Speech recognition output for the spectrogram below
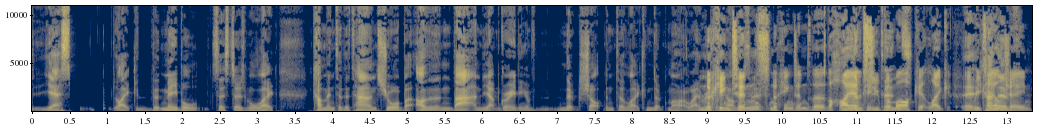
yes, like the Mabel sisters will like come into the town, sure. But other than that, and the upgrading of Nook Shop into like Nookmart or whatever, Nookingtons, Nookingtons, the the high end supermarket like it retail kind of, chain.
